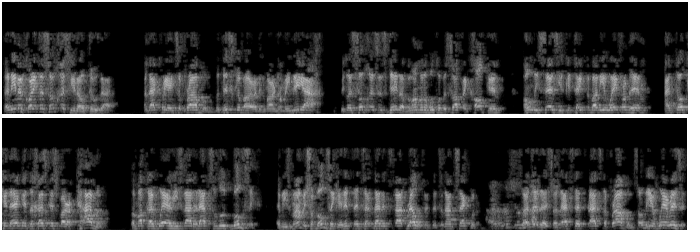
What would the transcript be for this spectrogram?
then even according to Sumchis, you don't do that. And that creates a problem. But this Gemara, the Gemara in Haminiyach, because Sumchis is data, B'laman Amucha B'safek Chalkin, only says you can take the money away from him and go kineged the cheskes barakam, But makkah where he's not an absolute mulsik. If he's mamish a mulsik in it, then it's not relevant. It's a non sequitur. So, so that's the that's the problem. So here, where is it?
